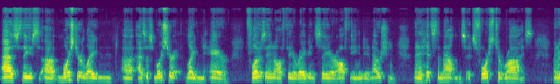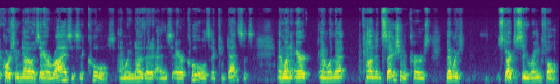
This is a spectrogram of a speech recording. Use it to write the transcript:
as these uh, moisture-laden, uh, as this moisture-laden air flows in off the Arabian Sea or off the Indian Ocean and it hits the mountains, it's forced to rise. And of course, we know as air rises, it cools, and we know that as air cools, it condenses. And when air and when that condensation occurs, then we start to see rainfall.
